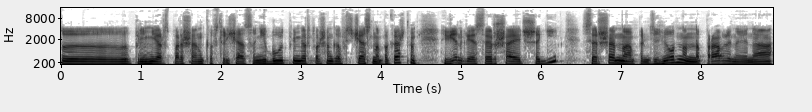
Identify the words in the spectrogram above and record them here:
э, премьер с Порошенко встречаться, не будет премьер с Порошенко встречаться, но пока что Венгрия совершает шаги, совершенно определенно направленные на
